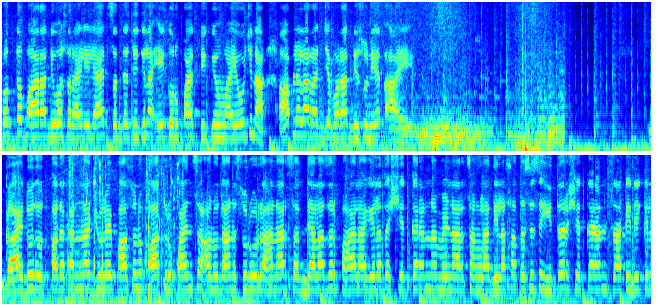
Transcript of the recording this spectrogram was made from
फक्त बारा दिवस राहिलेले आहेत. सध्या स्थितीला एक रुपयात पीक विमा योजना आपल्याला राज्यभरात दिसून येत आहे. गाय दूध उत्पादकांना जुलैपासून पाच रुपयांचं अनुदान सुरू राहणार. सध्याला जर पाहायला गेलं तर शेतकऱ्यांना मिळणार चांगला दिलासा तसेच इतर शेतकऱ्यांसाठी देखील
